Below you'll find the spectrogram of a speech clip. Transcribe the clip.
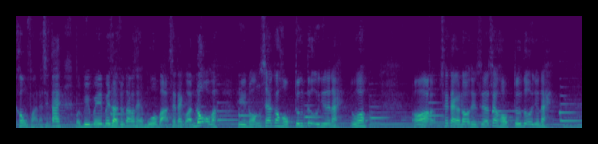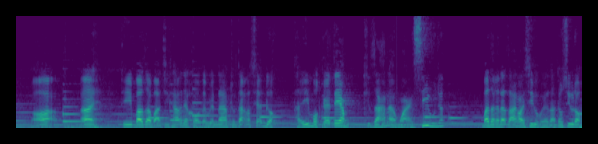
không phải là sách tay. Bởi vì bây giờ chúng ta có thể mua bản sách tay của Ấn Độ mà, thì nó sẽ có hộp tương tự như thế này, đúng không? Đó, sách tay Ấn Độ thì sẽ sẽ hộp tương tự như này. Đó, đây. Thì bao giờ bản chính hãng nhập khẩu tại Việt Nam chúng ta sẽ được thấy một cái tem dán ở ngoài siêu nhé bao giờ người ta giá ngoài siêu phải giá trong siêu đâu.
